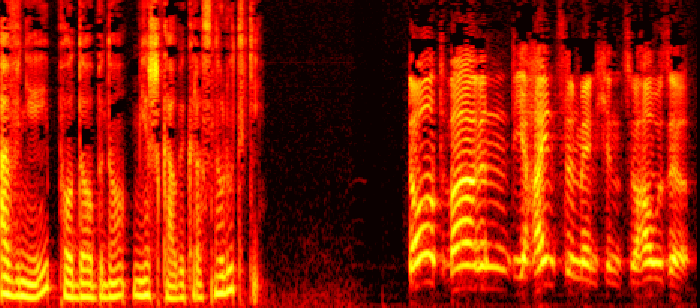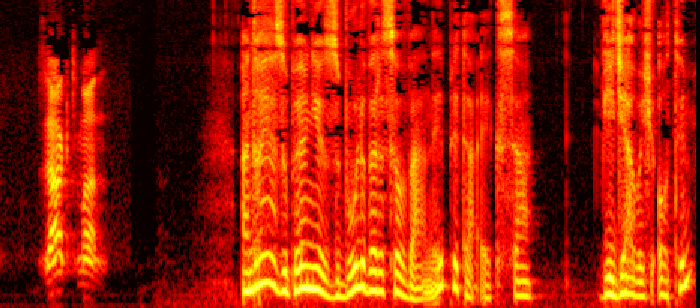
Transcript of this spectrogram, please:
a w niej podobno mieszkały krasnoludki. Dort waren die Heinzelmännchen zu Hause, sagt man. Andrea zupełnie zbulwersowany pyta Eksa. Wiedziałeś o tym?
